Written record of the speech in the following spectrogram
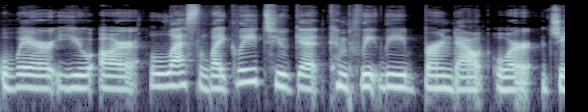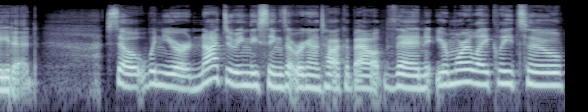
where you are less likely to get completely burned out or jaded. So, when you're not doing these things that we're going to talk about, then you're more likely to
